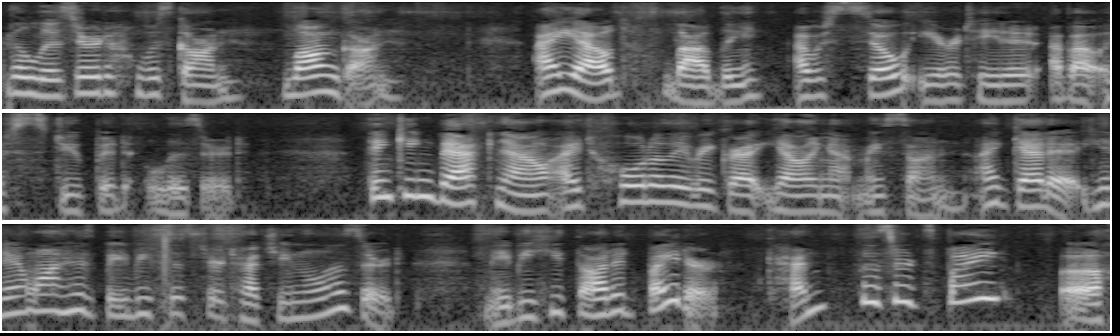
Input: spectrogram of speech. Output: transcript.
The lizard was gone, long gone. I yelled loudly. I was so irritated about a stupid lizard. Thinking back now, I totally regret yelling at my son. I get it. He didn't want his baby sister touching the lizard. Maybe he thought it'd bite her. Can lizards bite? Ugh.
